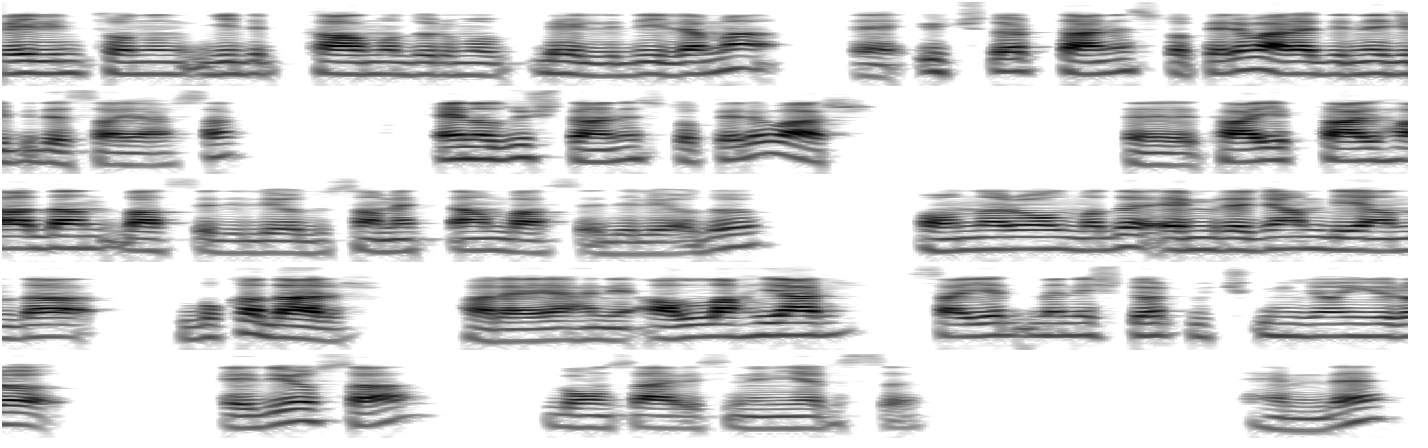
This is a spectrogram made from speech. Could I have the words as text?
Wellington'un gidip kalma durumu belli değil ama e, 3-4 tane stoperi var. Hadi Necip'i de sayarsak. En az 3 tane stoperi var. E, Tayyip Talha'dan bahsediliyordu, Samet'ten bahsediliyordu. Onlar olmadı. Emrecan bir anda bu kadar paraya hani Allah yar Sayyid Meneş 4,5 milyon euro ediyorsa bonservisinin yarısı hem de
